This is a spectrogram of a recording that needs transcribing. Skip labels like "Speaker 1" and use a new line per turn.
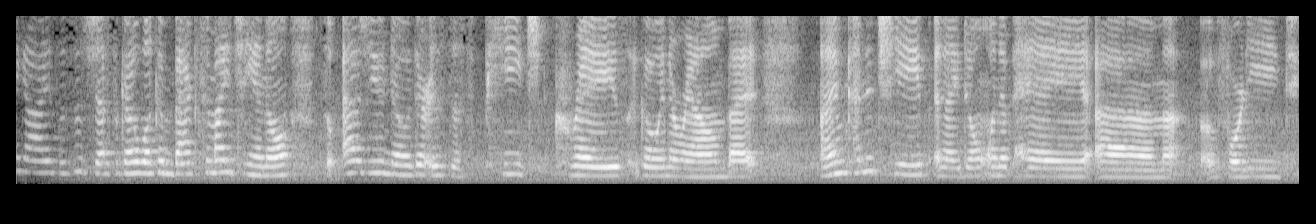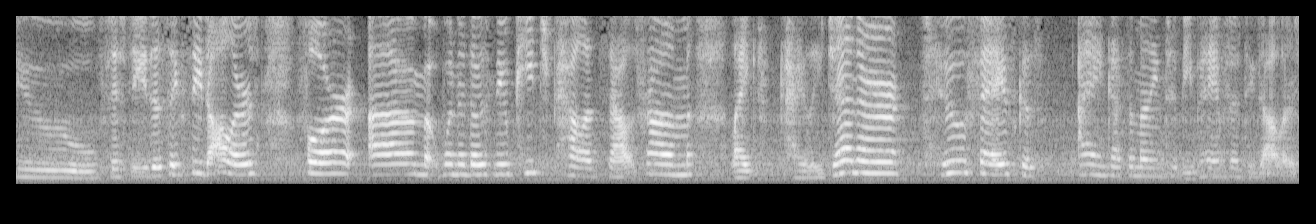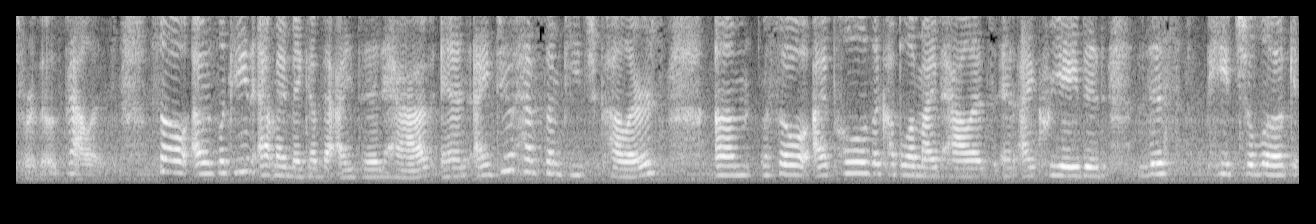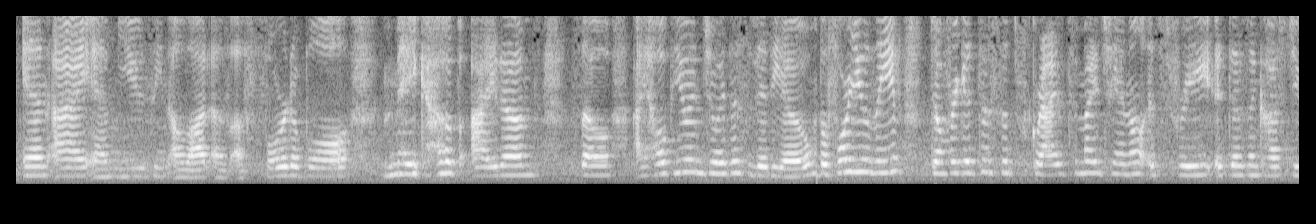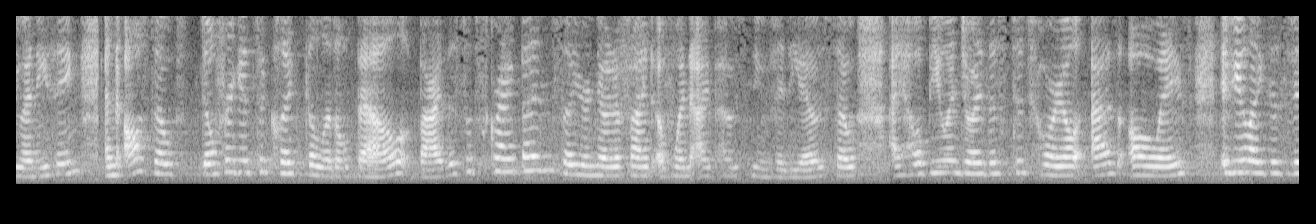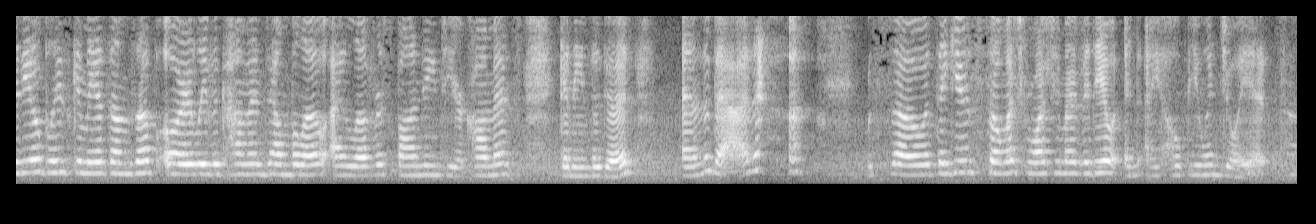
Hey guys, this is Jessica. Welcome back to my channel. So as you know, there is this peach craze going around, but I'm kind of cheap and I don't want to pay um, 40 to 50 to 60 dollars for um, one of those new peach palettes out from like Kylie Jenner, Too Faced, because I ain't got the money to be paying $50 for those palettes. So I was looking at my makeup that I did have and I do have some peach colors. Um, so I pulled a couple of my palettes and I created this peach look and I am using a lot of affordable makeup items. So I hope you enjoy this video. Before you leave, don't forget to subscribe to my channel. It's free. It doesn't cost you anything. And also, don't forget to click the little bell by the subscribe button so you're notified of when I post new videos. So I hope you enjoy this tutorial as always. If you like this video, please give me a thumbs up or leave a comment down below. I love responding to your comments, getting the good and the bad. so thank you so much for watching my video and I hope you enjoy it.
